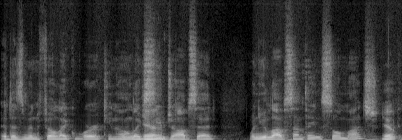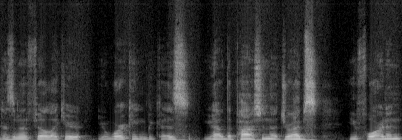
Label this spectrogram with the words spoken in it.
it doesn't even feel like work, you know. Like Yeah. Steve Jobs said, when you love something so much, Yep. it doesn't even feel like you're you're working because you have the passion that drives you forward. And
